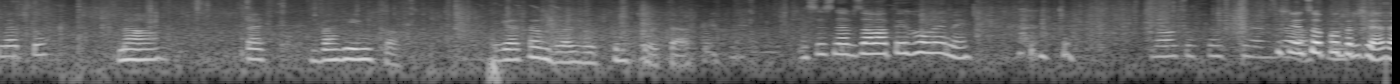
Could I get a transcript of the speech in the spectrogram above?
Jsme tu. No, tak bahínko. Tak já tam vlezu, v tak. Já jsi nevzala ty holiny. No, to jsem si Chceš něco podržet?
